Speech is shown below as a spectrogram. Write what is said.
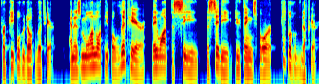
for people who don't live here. And as more and more people live here, they want to see the city do things for people who live here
